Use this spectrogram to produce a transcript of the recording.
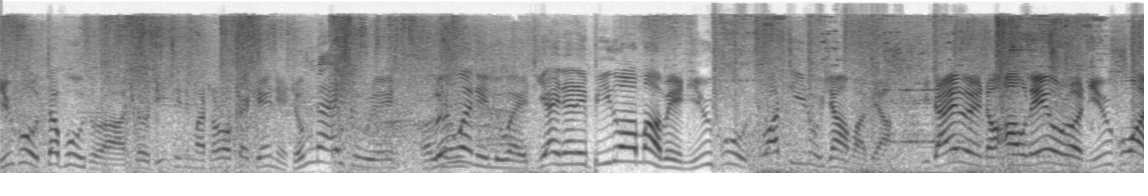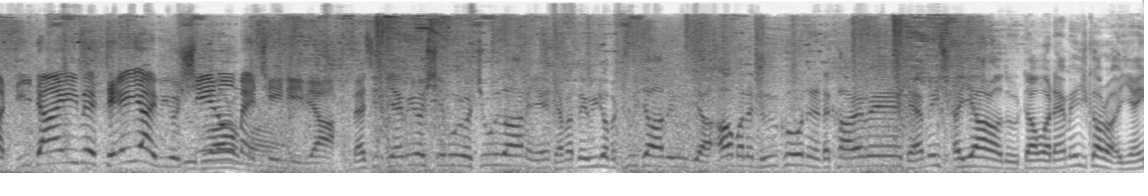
ယူကိုတတ်ဖို့ဆိုတာကျွန်တော်ဒီအချိန်ဒီမှာတော်တော်ခက်ခဲနေ dominant ဆိုရဲလွှဲဝက်နေလို့ရတယ်ဒီ item တွေပြီးသွားမှပဲယူကိုတွားတီးလို့ရမှာဗျဒီတိုင်းဆိုရင်တော့အောက်င်လင်းကိုတော့ new ကဒီတိုင်းပဲဒဲရိုက်ပြီးတော့ရှင်းတော့မဲ့အခြေအနေဗျာမက်ဆီပြန်ပြီးတော့ရှင်းဖို့တော့ကြိုးစားနေတယ်ဒါပေမဲ့တေးပြီးတော့မထူးခြားသေးဘူးဗျအောက်မှာလည်းလူကိုနဲ့တခါတည်းပဲ damage အရတော့သူ tower damage ကတော့အရင်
